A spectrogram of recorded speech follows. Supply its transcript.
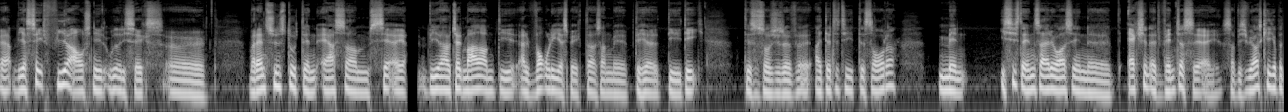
Ja, vi har set fire afsnit ud af de seks. Øh, hvordan synes du, den er som serie? Vi har jo talt meget om de alvorlige aspekter, sådan med det her DID, Dissociative Identity Disorder, men i sidste ende, så er det jo også en uh, action-adventure-serie. Så hvis vi også kigger på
